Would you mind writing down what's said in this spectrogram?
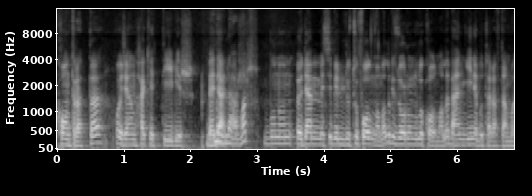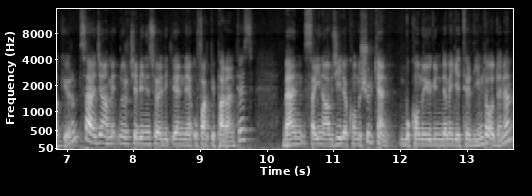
kontratta hocanın hak ettiği bir bedel Meblağ var. var. Bunun ödenmesi bir lütuf olmamalı, bir zorunluluk olmalı. Ben yine bu taraftan bakıyorum. Sadece Ahmet Nur Çebi'nin söylediklerine ufak bir parantez. Ben Sayın Avcı ile konuşurken bu konuyu gündeme getirdiğimde o dönem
